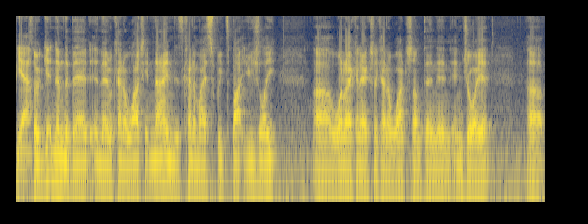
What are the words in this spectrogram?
yeah. So getting them to bed and then kind of watching at nine is kind of my sweet spot usually, uh, when I can actually kind of watch something and enjoy it. Uh,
